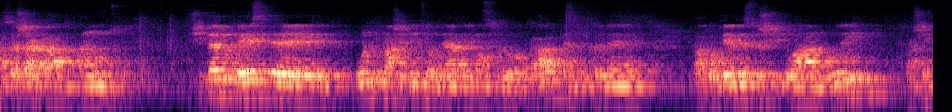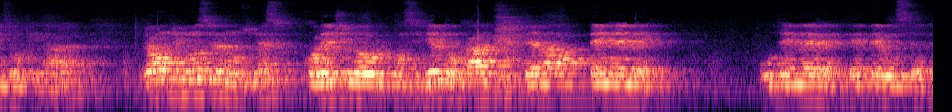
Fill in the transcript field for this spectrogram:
Asta așa ca anunț. Și pentru că este ultima ședință ordinară de Consiliul Local, pentru că ne apropiem de sfârșitul anului, ca ședință ordinară, vreau în primul rând să le mulțumesc colegilor consilieri locali de la PNL, UDMR, PPUSL,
